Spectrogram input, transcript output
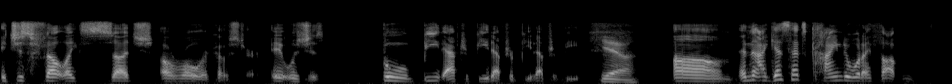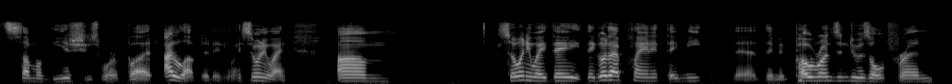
it just felt like such a roller coaster. It was just boom, beat after beat after beat after beat. Yeah. Um, and I guess that's kind of what I thought some of the issues were, but I loved it anyway. So anyway, um, so anyway, they they go to that planet. They meet. They meet, Poe runs into his old friend.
